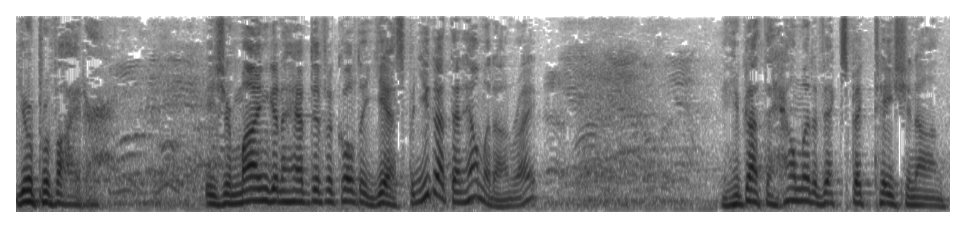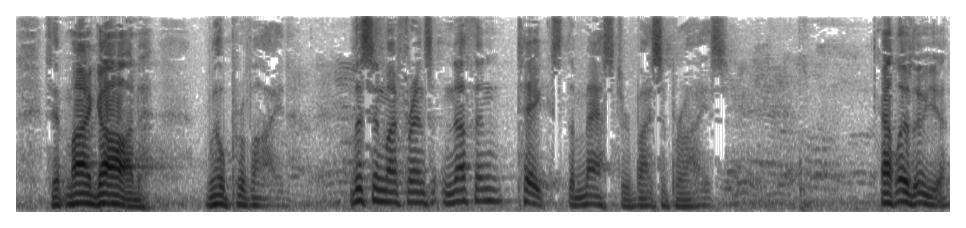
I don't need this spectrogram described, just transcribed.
your provider. Is your mind going to have difficulty? Yes, but you got that helmet on, right? And you've got the helmet of expectation on that my God will provide. Listen, my friends, nothing takes the master by surprise. Hallelujah.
